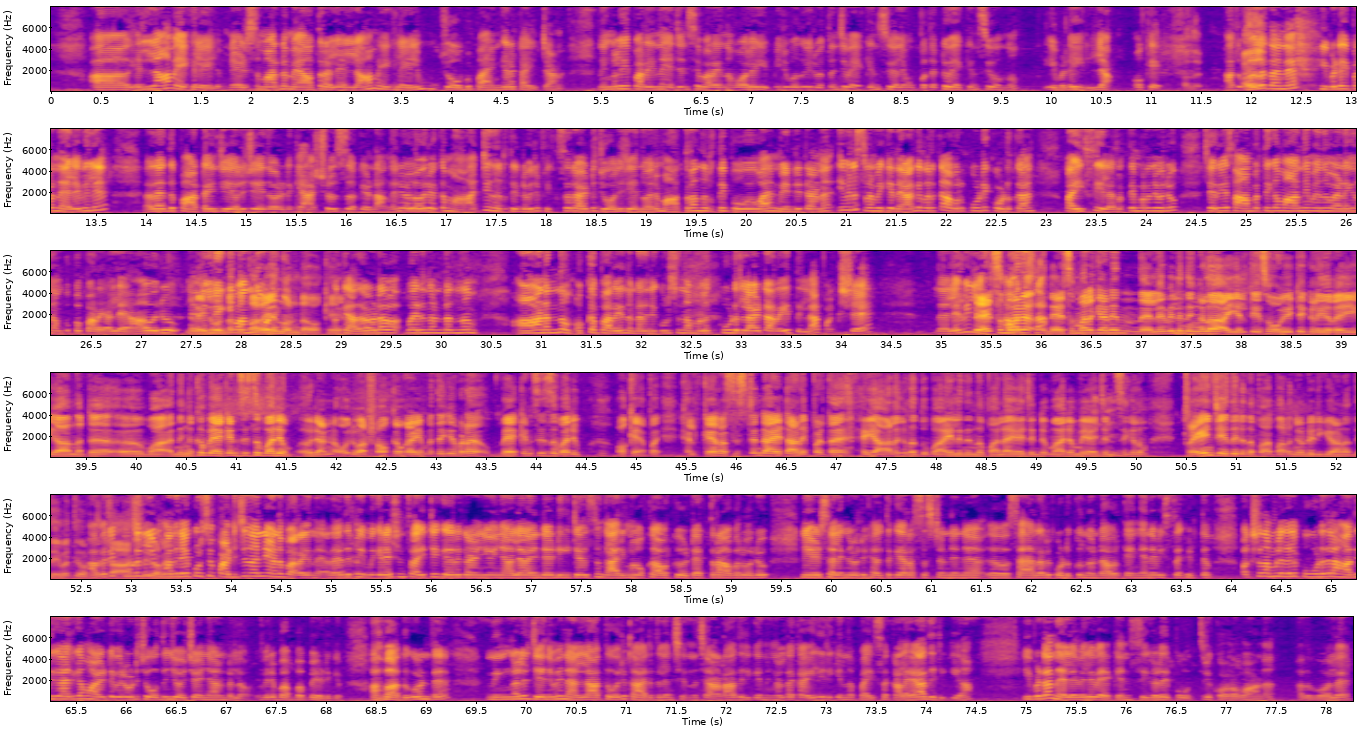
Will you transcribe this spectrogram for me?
എല്ലാ മേഖലയിലും നേഴ്സുമാരുടെ മാത്രമല്ല എല്ലാ മേഖലയിലും ജോബ് ഭയങ്കര ടൈറ്റാണ്. നിങ്ങൾ ഈ പറയുന്ന ഏജൻസി പറയുന്ന പോലെ ഇരുപത് ഇരുപത്തഞ്ച് വേക്കൻസിയോ അല്ലെങ്കിൽ മുപ്പത്തെട്ട് വേക്കൻസിയോ ഒന്നും ഇവിടെ ഇല്ല. ഓക്കെ. അതുപോലെ തന്നെ ഇവിടെ ഇപ്പൊ നിലവിൽ അതായത് പാർട്ട് ടൈം ജോലി ചെയ്യുന്നവരുടെ കാഷ്വൽസ് ഒക്കെ ഉണ്ട്. അങ്ങനെയുള്ളവരൊക്കെ മാറ്റി നിർത്തിയിട്ട് ഇവർ ഫിക്സഡ് ആയിട്ട് ജോലി ചെയ്യുന്നവരെ മാത്രം നിർത്തി പോകാൻ വേണ്ടിയിട്ടാണ് ഇവർ ശ്രമിക്കുന്നത്. കാരണം ഇവർക്ക് അവർക്കൂടി കൂടി കൊടുക്കാൻ പൈസയില്ല. സത്യം പറഞ്ഞ ഒരു ചെറിയ സാമ്പത്തിക മാന്യം എന്ന് വേണമെങ്കിൽ നമുക്കിപ്പോ പറയാം. അല്ലെ? ആ ഒരു ലെവലിലേക്ക് ഉണ്ടെന്ന് വന്നു ഓക്കെ. ഓക്കെ അതവിടെ വരുന്നുണ്ടെന്നും ആണെന്നും ഒക്കെ പറയുന്നുണ്ട്. അതിനെക്കുറിച്ച് നമ്മൾ കൂടുതലായിട്ട് അറിയത്തില്ല. പക്ഷേ നിലവിൽ ആണെങ്കിൽ നിലവിൽ നിങ്ങൾ I L T S O E T clear ചെയ്യുക എന്നിട്ട് നിങ്ങൾക്ക് വേക്കൻസീസ് വരും. ഒരു വർഷമൊക്കെ കഴിയുമ്പോഴത്തേക്ക് ഇവിടെ വേക്കൻസീസ് വരും. ഓക്കെ അപ്പൊ ഹെൽത്ത് കെയർ അസിസ്റ്റന്റ് ആയിട്ടാണ് ഇപ്പോഴത്തെ ഈ ആളുകൾ ദുബായിൽ നിന്ന് പല ഏജന്റുമാരും ഏജൻസികളും ട്രെയിൻ ചെയ്തിരുന്ന് പറഞ്ഞുകൊണ്ടിരിക്കുകയാണ്. ദൈവത്തെ അതിനെക്കുറിച്ച് പഠിച്ചു തന്നെയാണ് പറയുന്നത്. അതായത് ഇപ്പൊ ഇമിഗ്രേഷൻ സൈറ്റ് കയറി കഴിഞ്ഞു കഴിഞ്ഞാൽ അതിന്റെ ഡീറ്റെയിൽസും കാര്യങ്ങളും ഒക്കെ അവർക്ക് കിട്ടും. എത്ര അവർ ഒരു നേഴ്സ് അല്ലെങ്കിൽ ഒരു ഹെൽത്ത് കെയർ അസിസ്റ്റന്റിന് സാലറി കൊടുക്കുന്നുണ്ട്. അവർക്ക് എങ്ങനെ വിസ കിട്ടും? പക്ഷെ നമ്മൾ ഇതിൽ കൂടുതൽ ആധികാരികമായിട്ട് ഇവരോട് ചോദ്യം ചോദിച്ചു കഴിഞ്ഞാലുണ്ടല്ലോ ഇവർ ബബ്ബ പേടിക്കും അപ്പോൾ അതുകൊണ്ട് നിങ്ങൾ ജെനുവിൻ അല്ലാത്ത ഒരു കാര്യത്തിലും ചെന്ന് ചാടാതിരിക്കുക നിങ്ങളുടെ കയ്യിലിരിക്കുന്ന പൈസ കളയാതിരിക്കുക. ഇവിടെ നിലവിലെ വേക്കൻസികൾ ഇപ്പോൾ ഒത്തിരി കുറവാണ്. അതുപോലെ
